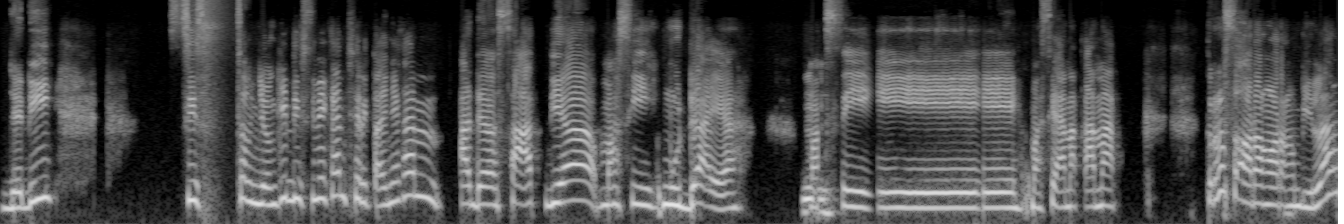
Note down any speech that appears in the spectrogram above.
Jadi si Song Joong Ki di sini kan ceritanya kan ada saat dia masih muda ya, masih masih anak-anak. Terus orang-orang bilang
